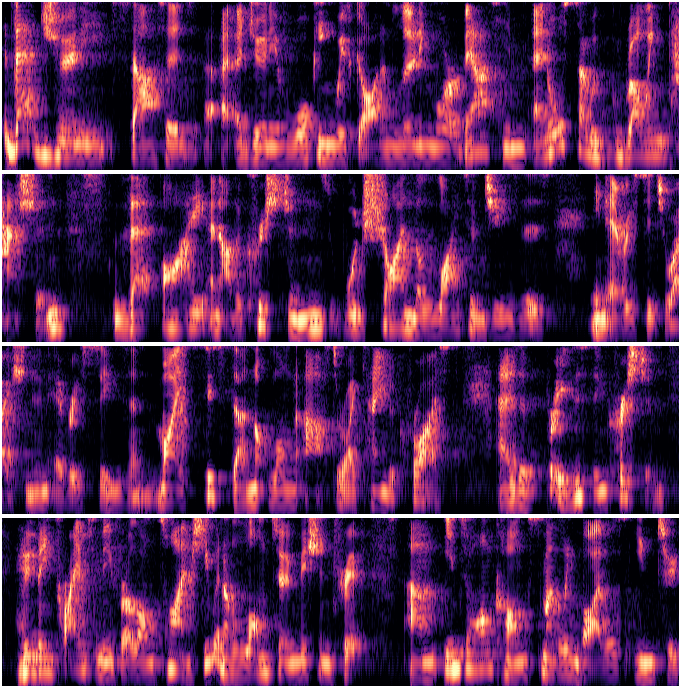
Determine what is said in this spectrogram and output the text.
that journey started a journey of walking with God and learning more about Him, and also a growing passion that I and other Christians would shine the light of Jesus in every situation, in every season. My sister, not long after I came to Christ, as a pre existing Christian who'd been praying for me for a long time, she went on a long term mission trip um, into Hong Kong, smuggling Bibles into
